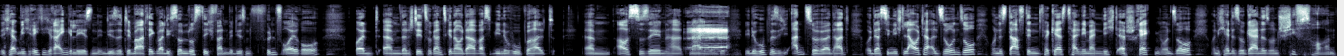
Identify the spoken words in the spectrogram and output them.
ich habe mich richtig reingelesen in diese Thematik, weil ich so lustig fand mit diesen 5 Euro. Und ähm, dann steht so ganz genau da, was wie eine Hupe halt ähm, auszusehen hat, nein, wie eine Hupe sich anzuhören hat und dass sie nicht lauter als so und so und es darf den Verkehrsteilnehmer nicht erschrecken und so. Und ich hätte so gerne so ein Schiffshorn,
